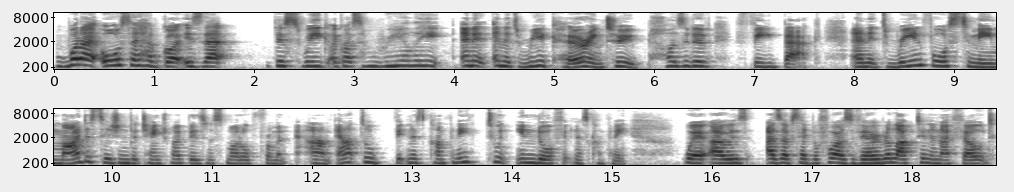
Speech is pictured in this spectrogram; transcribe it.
what I also have got is that this week I got some really and it and it's reoccurring too positive feedback and it's reinforced to me my decision to change my business model from an um, outdoor fitness company to an indoor fitness company where I was as I've said before I was very reluctant and I felt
